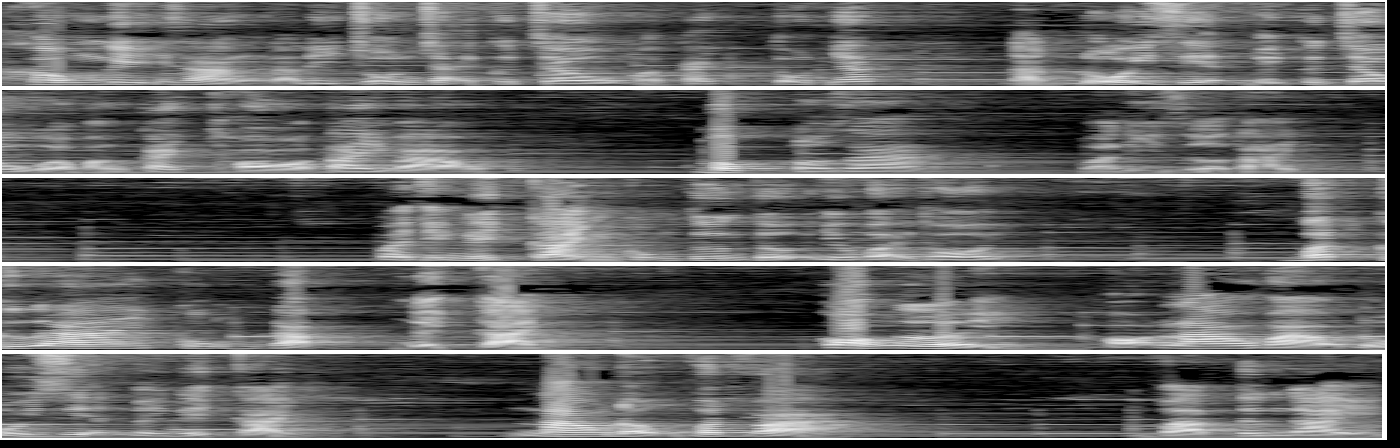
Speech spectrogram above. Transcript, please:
không nghĩ rằng là đi trốn chạy cứt trâu, mà cách tốt nhất là đối diện với cứt trâu và bằng cách thò tay vào, bốc nó ra và đi rửa tay vậy thì nghịch cảnh cũng tương tự như vậy thôi. Bất cứ ai cũng gặp nghịch cảnh. Có người họ lao vào đối diện với nghịch cảnh lao động vất vả. Và từng ngày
